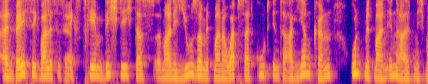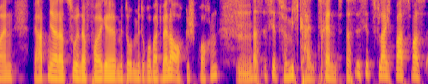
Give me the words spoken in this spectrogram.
ein Basic, weil es ist ja. extrem wichtig, dass meine User mit meiner Website gut interagieren können und mit meinen Inhalten. Ich meine, wir hatten ja dazu in der Folge mit, mit Robert Weller auch gesprochen. Mhm. Das ist jetzt für mich kein Trend. Das ist jetzt vielleicht was, was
